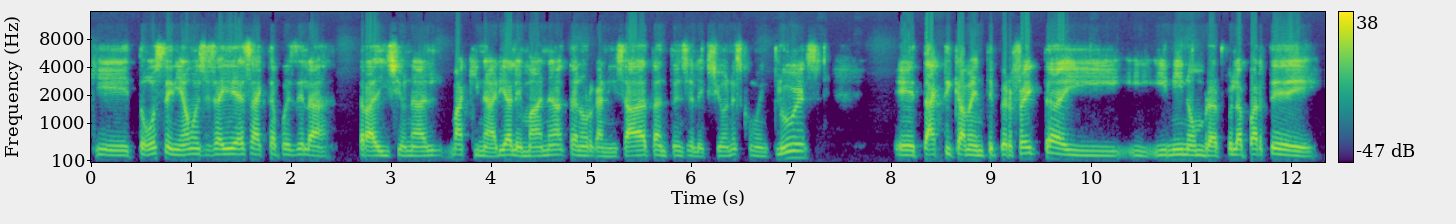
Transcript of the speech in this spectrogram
que todos teníamos esa idea exacta pues de la tradicional maquinaria alemana tan organizada tanto en selecciones como en clubes, eh, tácticamente perfecta y, ni nombrar pues la parte de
